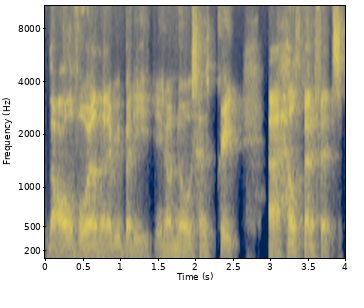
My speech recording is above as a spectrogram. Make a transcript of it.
the olive oil that everybody you know knows has great uh, health benefits.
